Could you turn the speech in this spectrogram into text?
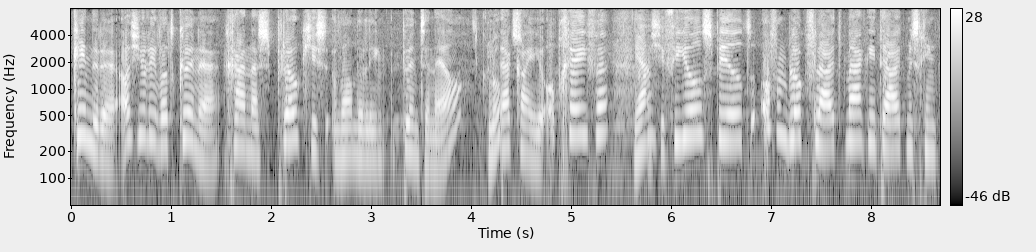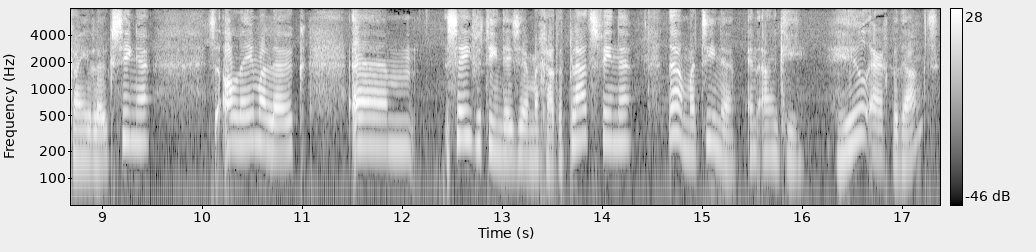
kinderen, als jullie wat kunnen, ga naar sprookjeswandeling.nl. Klopt. Daar kan je je opgeven. Ja. Als je viool speelt of een blokfluit, maakt niet uit. Misschien kan je leuk zingen. Het is alleen maar leuk. Ehm, 17 december gaat het plaatsvinden. Nou, Martine en Ankie, heel erg bedankt.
